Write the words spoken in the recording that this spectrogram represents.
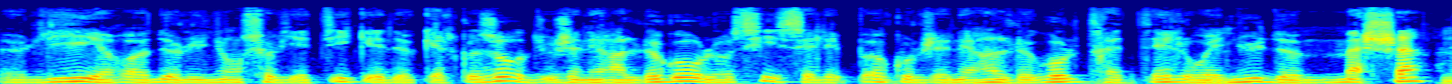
lire de l'Union soviétique et de quelques autres, du général de Gaulle aussi. C'est l'époque où le général de Gaulle traitait l'ONU de machin. Mmh.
